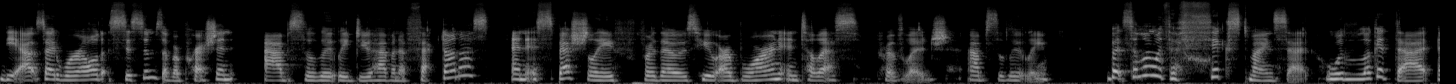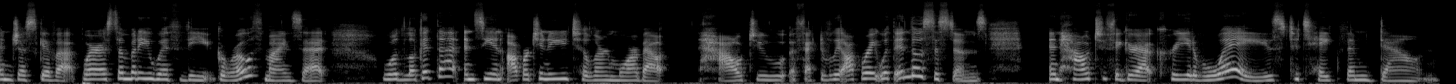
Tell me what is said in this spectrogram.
the outside world systems of oppression absolutely do have an effect on us, and especially for those who are born into less privilege. Absolutely. But someone with a fixed mindset would look at that and just give up, whereas somebody with the growth mindset would look at that and see an opportunity to learn more about how to effectively operate within those systems and how to figure out creative ways to take them down.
